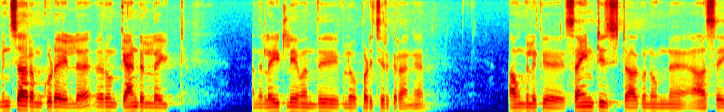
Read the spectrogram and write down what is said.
மின்சாரம் கூட இல்லை வெறும் கேண்டில் லைட் அந்த லைட்லேயே வந்து இவ்வளோ படிச்சிருக்கிறாங்க. அவங்களுக்கு சயின்டிஸ்ட் ஆகணும்னு ஆசை.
